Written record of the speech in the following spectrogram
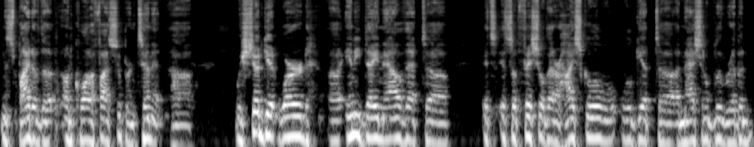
in spite of the unqualified superintendent we should get word uh, any day now that uh, it's it's official that our high school will, will get uh, a national blue ribbon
